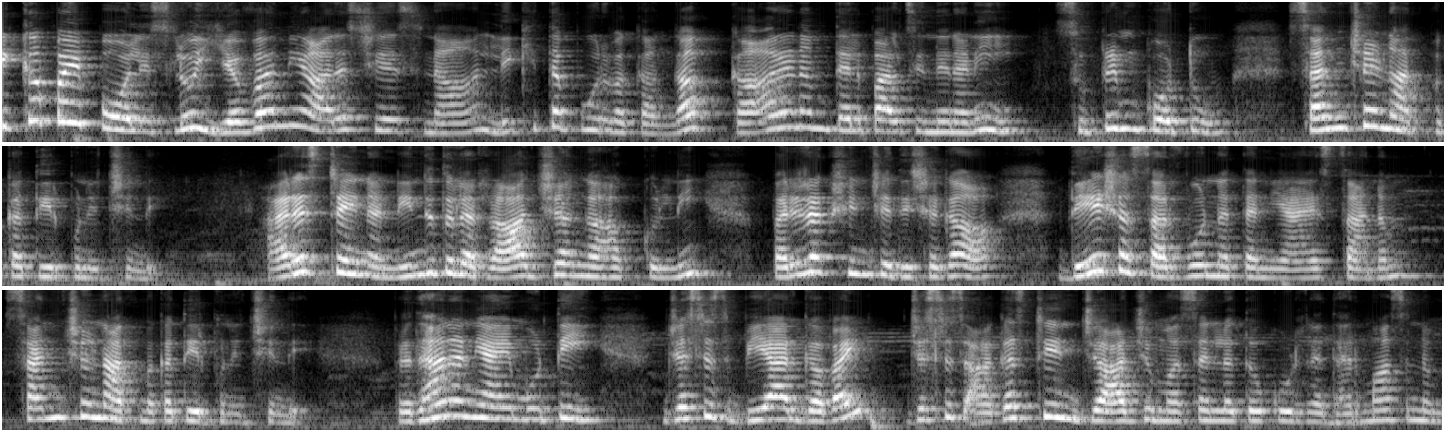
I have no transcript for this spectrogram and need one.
ఇకపై పోలీసులు ఎవరిని అరెస్ట్ చేసినా లిఖితపూర్వకంగా కారణం తెలపాల్సిందేనని సుప్రీంకోర్టు సంచలనాత్మక తీర్పునిచ్చింది. అరెస్ట్ అయిన నిందితుల రాజ్యాంగ హక్కుల్ని పరిరక్షించే దిశగా దేశ సర్వోన్నత న్యాయస్థానం సంచలనాత్మక తీర్పునిచ్చింది. ప్రధాన న్యాయమూర్తి జస్టిస్ బిఆర్ గవై జస్టిస్ అగస్టిన్ జార్జ్ మసన్లతో కూడిన ధర్మాసనం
